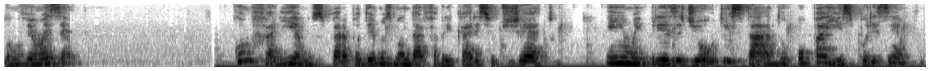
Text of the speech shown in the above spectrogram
Vamos ver um exemplo. Como faríamos para podermos mandar fabricar esse objeto em uma empresa de outro estado ou país, por exemplo?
